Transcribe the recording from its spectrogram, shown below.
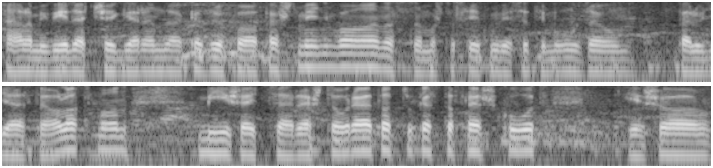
állami védettséggel rendelkező falfestmény van, azt hiszem most a Szépművészeti Múzeum felügyelete alatt van. Mi is egyszer restauráltattuk ezt a freskót, és a,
